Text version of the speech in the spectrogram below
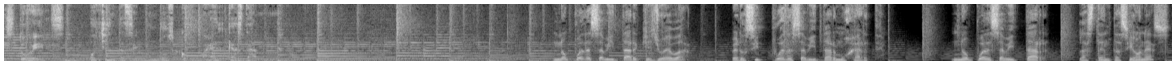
Esto es 80 segundos con Mael Castán. No puedes evitar que llueva, pero sí puedes evitar mojarte. No puedes evitar las tentaciones,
